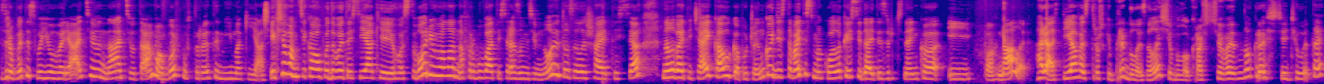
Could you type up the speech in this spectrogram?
зробити свою варіацію на цю тему або ж повторити мій макіяж. Якщо вам цікаво подивитись, як я його створювала, нафарбуватись разом зі мною, то залишайтеся, наливайте чай, каву, капучинку, діставайте смаколики, сідайте зручненько і погнали! Гаразд, я вас трошки приблизила, щоб було краще видно, краще чути.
